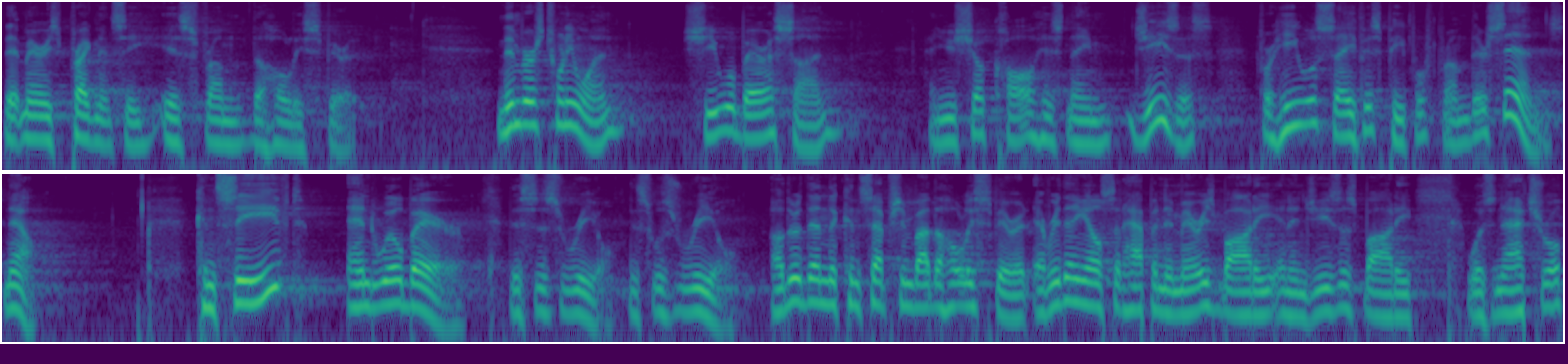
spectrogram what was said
that Mary's pregnancy is from the Holy Spirit. And then, verse 21 she will bear a son, and you shall call his name Jesus, for he will save his people from their sins. Now, conceived and will bear. This is real. This was real. Other than the conception by the Holy Spirit, everything else that happened in Mary's body and in Jesus' body was natural,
